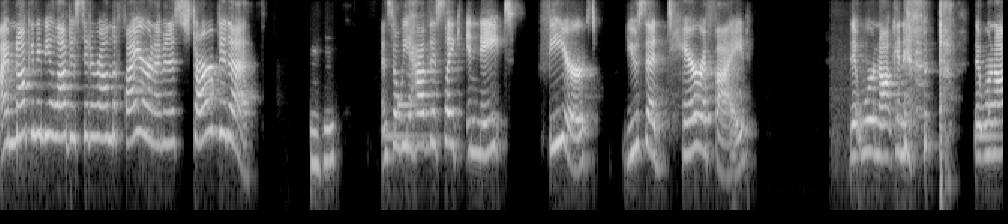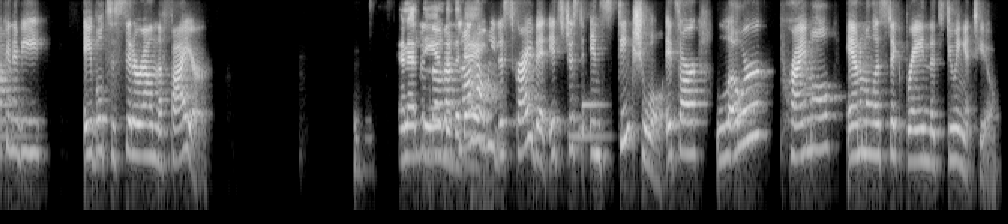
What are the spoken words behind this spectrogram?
I'm not going to be allowed to sit around the fire and I'm going to starve to death. Mm-hmm. And so we have this like innate fear. You said terrified that we're not going to that we're not going to be able to sit around the fire. Mm-hmm. And at Even the end of that's the not day, how we describe it. It's just instinctual. It's our lower primal animalistic brain that's doing it to you.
